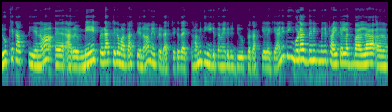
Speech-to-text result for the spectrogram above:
ලුක් එකක් තියෙනවා. අර මේ ප්‍රඩක්් එක මතක්වෙන මේ ප්‍රඩක්් එක දැක් හමි තික තමකට ඩියප් එකක් කියලා කියන ඉතින් ගොඩක් දෙනෙක් මේ ට්‍රයි කලත් බල්ලා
